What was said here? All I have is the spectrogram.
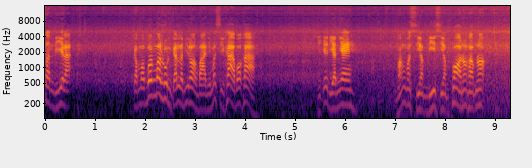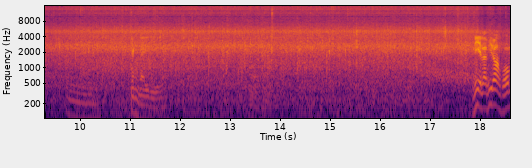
สั้นดีละกลับมาเบิ้งมาลุ่นกันละพี่น้องบานนี้มันสีค่าบ่ค่าขี่ไก่เดียนไงหวังว่าเสียบดีเสียบพ่อเนาะครับเนาะอืมจังใดดีนี่แหละพี่น้องผม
